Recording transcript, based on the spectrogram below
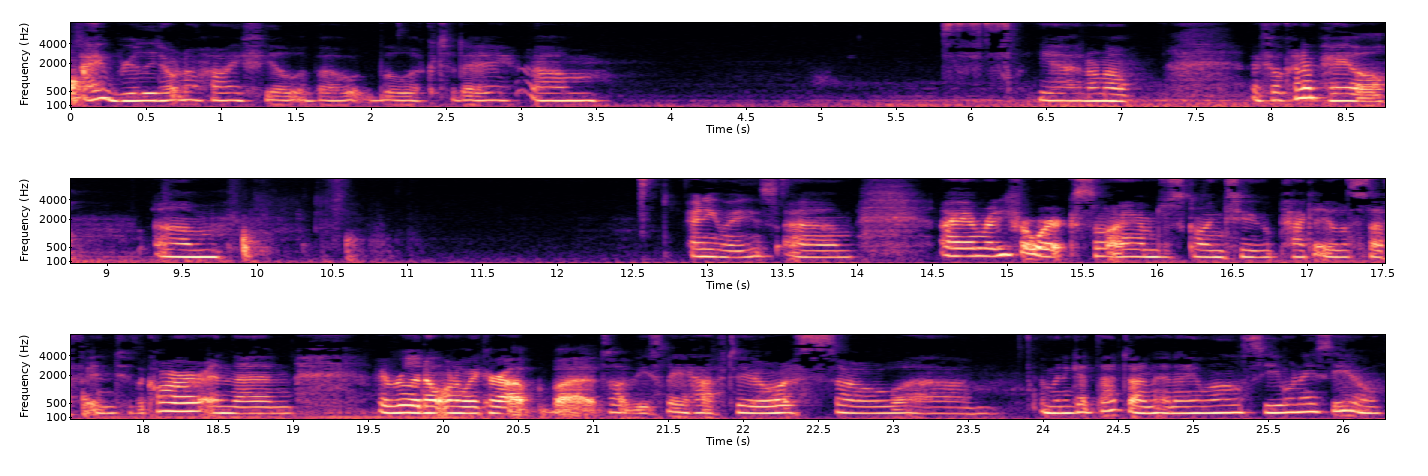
I really don't know how I feel about the look today. Um, yeah, I don't know. I feel kind of pale. Um, anyways, um, I am ready for work, so I am just going to pack Ayla's stuff into the car and then I really don't want to wake her up, but obviously I have to. So um, I'm to get that done and I will see you when I see you.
